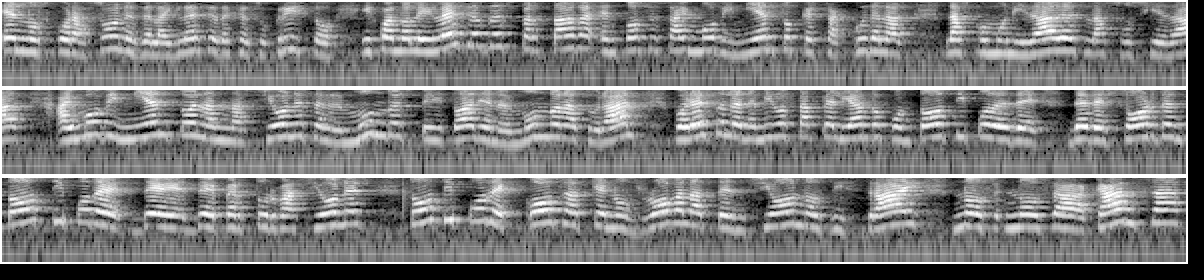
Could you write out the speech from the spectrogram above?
en los corazones de la iglesia de Jesucristo. Y cuando la iglesia es despertada, entonces hay movimiento que sacude las, las comunidades, la sociedad. Hay movimiento en las naciones, en el mundo espiritual y en el mundo natural. Por eso el enemigo está peleando con todo tipo de, de, desorden, todo tipo de, de, perturbaciones, todo tipo de cosas que nos roba la atención, nos distrae, nos, nos uh, cansa.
